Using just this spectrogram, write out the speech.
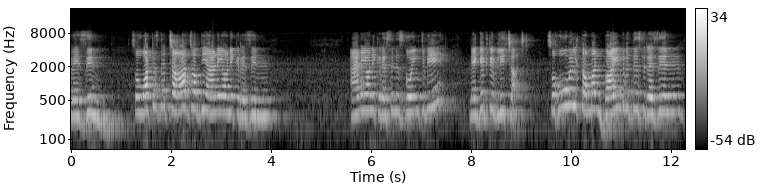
resin. So what is the charge of the anionic resin? Anionic resin is going to be negatively charged. So who will come and bind with this resin?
